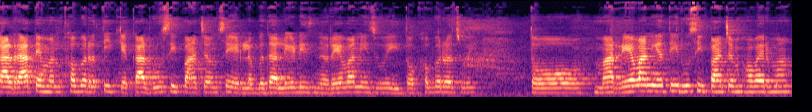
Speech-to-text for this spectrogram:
કાલ રાતે મને ખબર હતી કે કાલ ઋષિ પાંચમ છે, એટલે બધા લેડીઝને રહેવાની જ હોય તો ખબર જ હોય. તો મારે રહેવાની હતી ઋષિ પાંચમ હવારમાં.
